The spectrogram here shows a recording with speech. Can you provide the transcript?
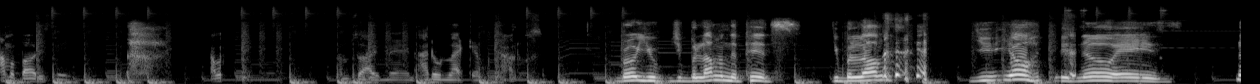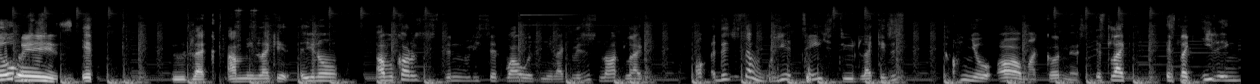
i'm about to say I'm, I'm sorry man i don't like avocados Bro, you you belong in the pits. You belong. you yo, dude, no ways. No ways. It, dude. Like, I mean, like it, you know, avocados just didn't really sit well with me. Like, they're just not like, oh, they just have weird taste, dude. Like, it's just on your, oh my goodness, it's like, it's like eating,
